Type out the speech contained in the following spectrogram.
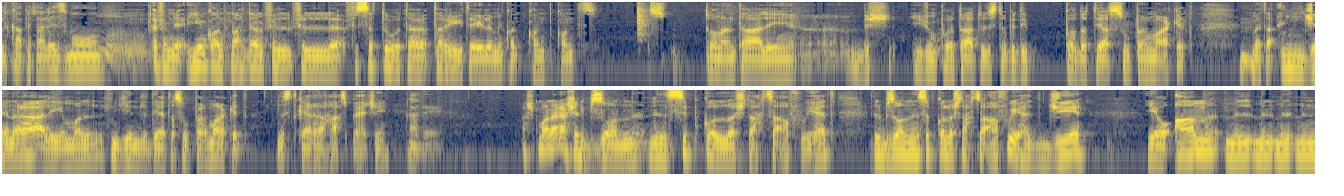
il-kapitalizmu. Efimni, jien kont naħdem fil-settur ta' retail, kont kont strumentali eh, biex jiġu importati u distributi prodotti għas supermarket. Hmm. Meta in ġenerali imma jien l-idea ta' supermarket nistkerraħa speċi. Għax ma narax il-bżonn li nsib kollox taħt saqaf wieħed, il-bżonn li nsib kollox taħt saqaf wieħed ġie jew qam minn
